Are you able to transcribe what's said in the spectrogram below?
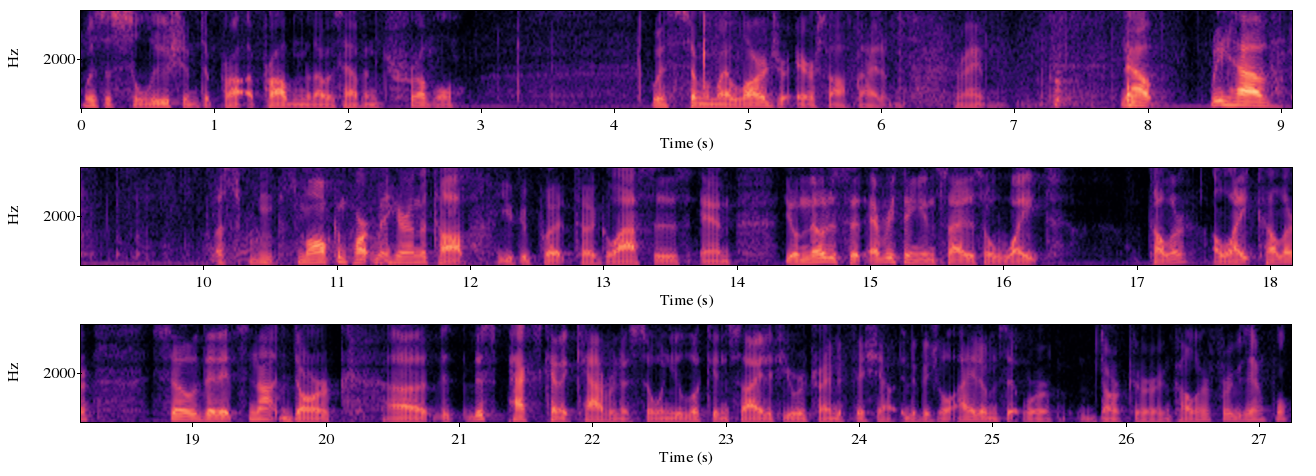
was a solution to pro a problem that I was having trouble with some of my larger airsoft items, right? Now, we have a small compartment here on the top. You could put uh, glasses and you'll notice that everything inside is a white color, a light color, so that it's not dark. Uh, this pack's kind of cavernous, so when you look inside, if you were trying to fish out individual items that were darker in color, for example,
